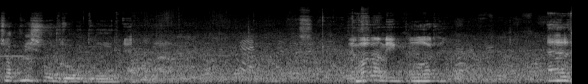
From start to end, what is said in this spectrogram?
csak mi sodródunk ebből. De valamikor el...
